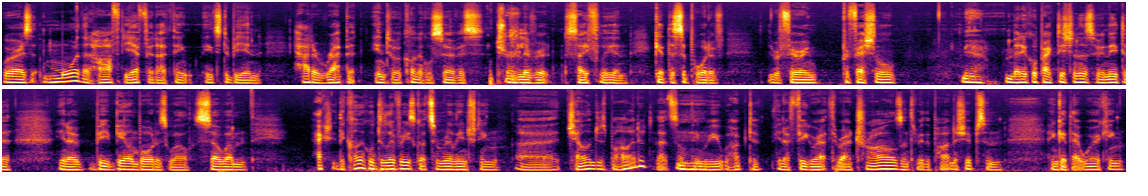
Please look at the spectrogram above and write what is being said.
whereas more than half the effort, I think, needs to be in how to wrap it into a clinical service, sure. deliver it safely, and get the support of the referring professional yeah. medical practitioners who need to, you know, be, be on board as well. So, um, actually the clinical delivery's got some really interesting uh, challenges behind it. That's something mm-hmm. we hope to you know figure out through our trials and through the partnerships and and get that working.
